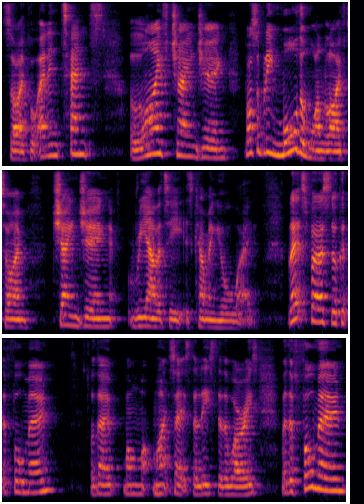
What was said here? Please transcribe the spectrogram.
cycle. An intense, life changing, possibly more than one lifetime changing reality is coming your way. Let's first look at the full moon, although one might say it's the least of the worries. But the full moon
